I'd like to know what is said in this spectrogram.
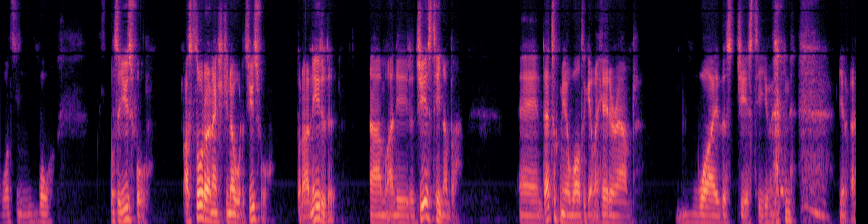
What's what's it used for? I still don't actually know what it's used for, but I needed it. Um, I needed a GST number, and that took me a while to get my head around why this GST even. you know,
